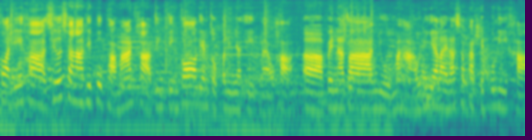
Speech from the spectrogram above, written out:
สวัสดีค่ะ ชื่อชนาทิพย์ปุปผามาศค่ะ จริง ๆ ก็เรียนจบปริญญาเอกแล้วค่ะเเป็นอาจารย์อยู่มหาวิทยาลัยราชภัฏเพชรบุรีค่ะ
